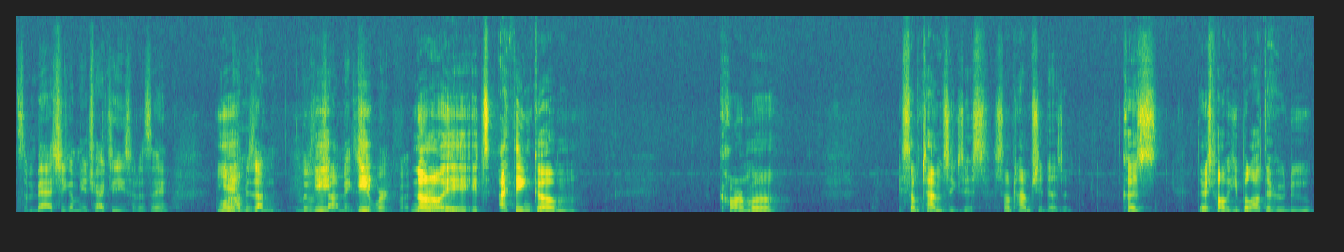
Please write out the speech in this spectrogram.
some bad shit gonna be attracted to you, so to say. Or Yeah. I'm just, I'm literally it- trying to make this it- shit work. But No, no, it, it's. I think um, karma sometimes exists, sometimes it doesn't. Because there's probably people out there who do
